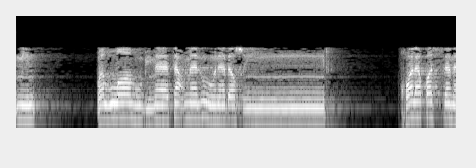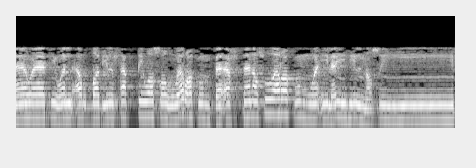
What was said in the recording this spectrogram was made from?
مؤمن والله بما تعملون بصير. خلق السماوات والأرض بالحق وصوركم فأحسن صوركم وإليه المصير.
